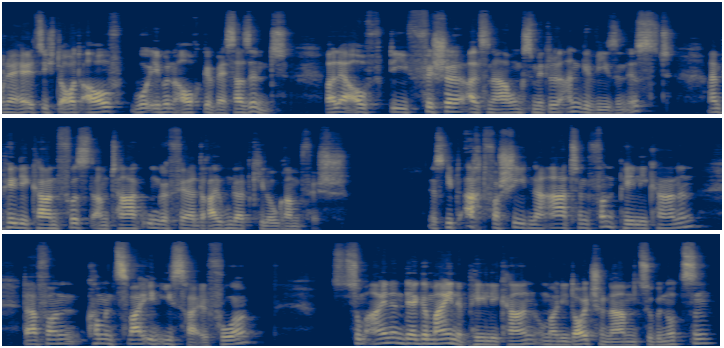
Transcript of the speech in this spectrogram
und er hält sich dort auf, wo eben auch Gewässer sind, weil er auf die Fische als Nahrungsmittel angewiesen ist. Ein Pelikan frisst am Tag ungefähr 300 Kilogramm Fisch. Es gibt acht verschiedene Arten von Pelikanen. Davon kommen zwei in Israel vor. Zum einen der gemeine Pelikan, um mal die deutschen Namen zu benutzen.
